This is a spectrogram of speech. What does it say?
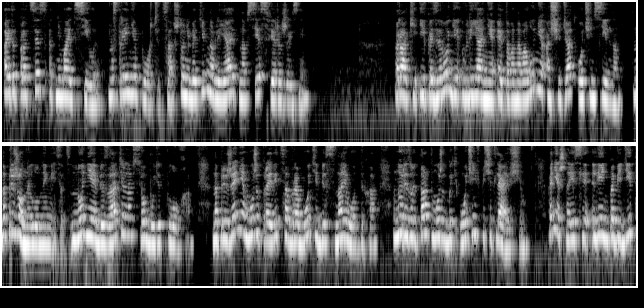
А этот процесс отнимает силы, настроение портится, что негативно влияет на все сферы жизни. Раки и козероги влияние этого новолуния ощутят очень сильно. Напряженный лунный месяц, но не обязательно все будет плохо. Напряжение может проявиться в работе без сна и отдыха, но результат может быть очень впечатляющим. Конечно, если лень победит,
